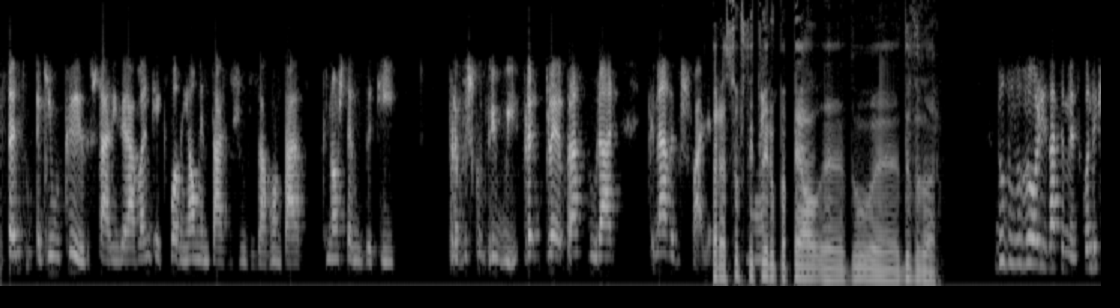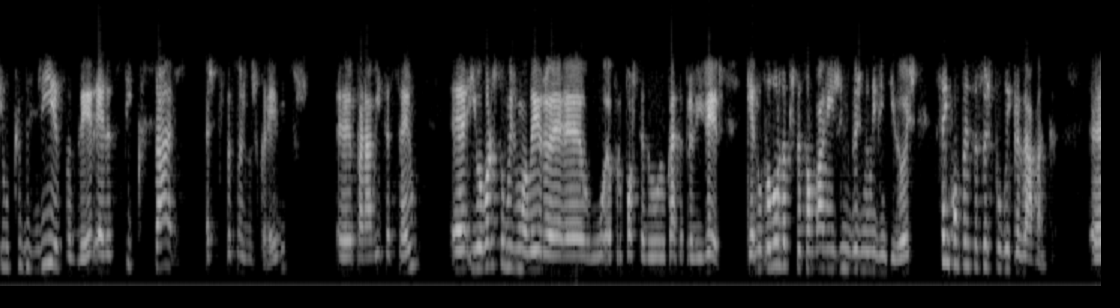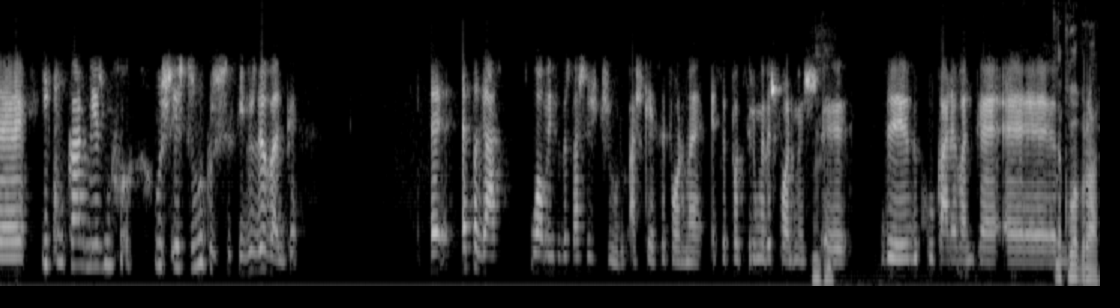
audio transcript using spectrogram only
Portanto, aquilo que está a dizer à banca é que podem aumentar os juros à vontade, que nós estamos aqui para vos contribuir, para, para, para assegurar que nada vos falha. Para substituir é? o papel uh, do uh, devedor. Do devedor, exatamente. Quando aquilo que deveria fazer era fixar as prestações dos créditos uh, para a habitação. E eu agora estou mesmo a ler a proposta do Casa para Viver, que é no valor da prestação paga em junho de 2022, sem compensações públicas à banca uh, e colocar mesmo os, estes lucros excessivos da banca uh, a pagar o aumento das taxas de juro. Acho que essa forma, essa pode ser uma das formas uhum. uh, de, de, colocar a banca a colaborar.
